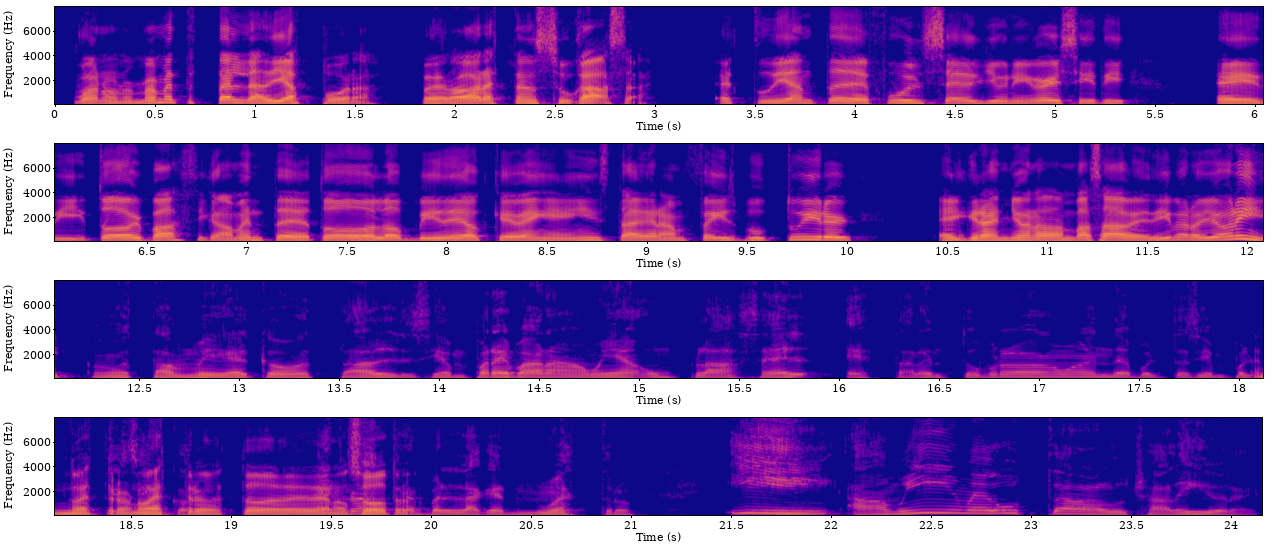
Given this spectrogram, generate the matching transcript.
bueno, normalmente está en la diáspora, pero ahora está en su casa. Estudiante de Full Sail University, editor básicamente de todos los videos que ven en Instagram, Facebook, Twitter el gran Jonathan Basabe. Dímelo, Johnny. ¿Cómo estás, Miguel? ¿Cómo estás? Siempre para mí es un placer estar en tu programa en Deporte 100%. Nuestro, nuestro, esto es de nosotros. es verdad que es nuestro. Y a mí me gusta la lucha libre.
